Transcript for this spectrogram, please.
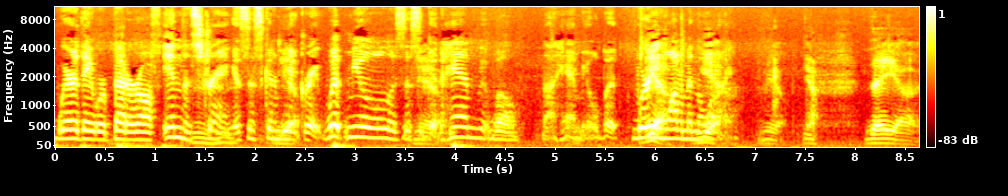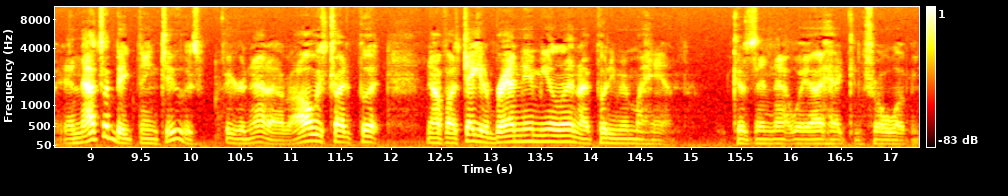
where they were better off in the string. Is this going to be Yeah. a great whip mule? Is this a good hand mule? Well, not hand mule, but where do you want them in the yeah. line? Yeah. Yeah. They uh, and that's a big thing too is figuring that out. I always try to put now if I was taking a brand new mule in, I put him in my hand because then that way I had control of him.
